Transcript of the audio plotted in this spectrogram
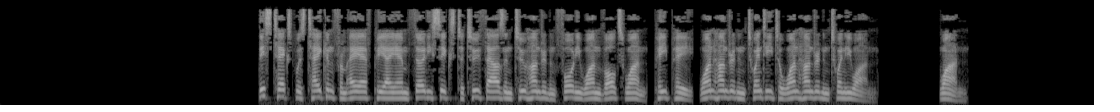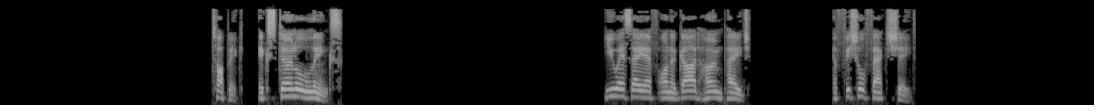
This text was taken from AFPAM 36 to 2241 volts 1, pp. 120 to 121. 1. Topic: External links. USAF Honor Guard home page Official fact sheet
